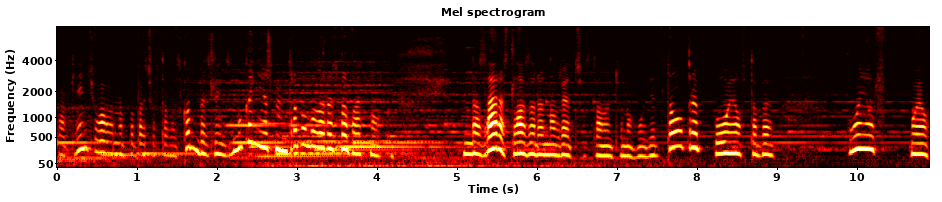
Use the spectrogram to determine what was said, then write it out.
Так, я нічого не побачив телескоп без лінзи. Ну, звісно, треба було розбивати нахуй. На зараз лазери навряд чи стануть у нагоді. Добре, поняв тебе. Поняв, поняв,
